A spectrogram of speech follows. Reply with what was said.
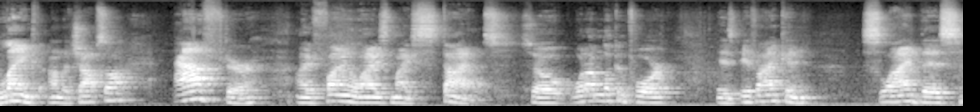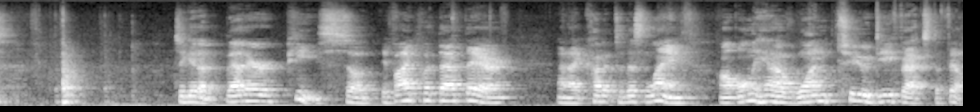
length on the chop saw after I finalize my stiles. So what I'm looking for is if I can slide this to get a better piece. So if I put that there and I cut it to this length, I'll only have one, two defects to fill.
